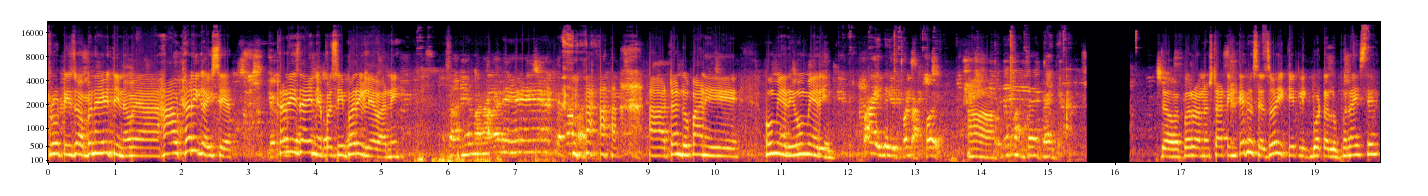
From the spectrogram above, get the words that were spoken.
ફ્રૂટી જો બનાવી હતી ને હવે આ હાવ ઠરી ગઈ છે. ઠરી જાય ને પછી ભરી લેવાની. હા ઠંડુ પાણી ઉમેરી ઉમેરી. હા. જો હવે ભરવાનું સ્ટાર્ટિંગ કર્યું છે. જોઈ કેટલીક બોટલો ભરાય છે.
